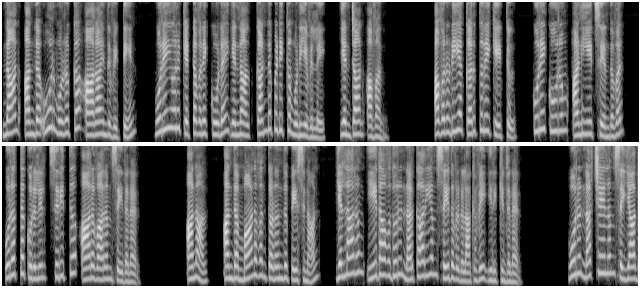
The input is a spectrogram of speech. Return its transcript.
நான் அந்த ஊர் முழுக்க ஆராய்ந்து விட்டேன். ஒரேயொரு கெட்டவனைக் கூட என்னால் கண்டுபிடிக்க முடியவில்லை என்றான் அவன். அவனுடைய கருத்துரை கேட்டு குறை கூறும் அணியைச் சேர்ந்தவர் உரத்த குரலில் சிரித்து ஆரவாரம் செய்தனர். ஆனால் அந்த மாணவன் தொடர்ந்து பேசினான் எல்லாரும் ஏதாவதொரு நற்காரியம் செய்தவர்களாகவே இருக்கின்றனர். ஒரு நற்செயலும் செய்யாத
